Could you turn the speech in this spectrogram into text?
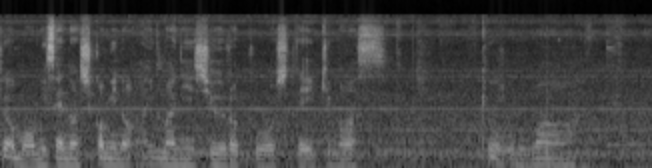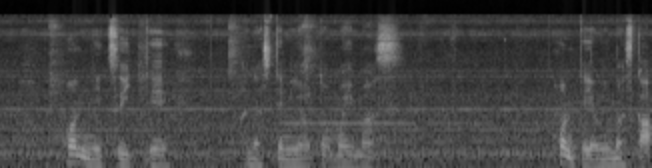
今日もお店の仕込みの合間に収録をしていきます。今日は本について話してみようと思います。本って読みますか？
